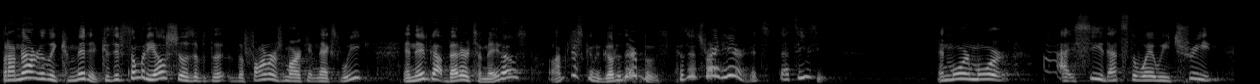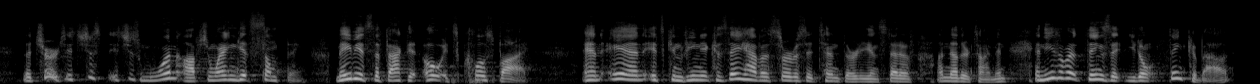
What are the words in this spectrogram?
But I'm not really committed because if somebody else shows up at the, the farmer's market next week and they've got better tomatoes, I'm just going to go to their booth because it's right here. It's, that's easy. And more and more, I see that's the way we treat the church. It's just, it's just one option where I can get something. Maybe it's the fact that, oh, it's close by. And, and it's convenient because they have a service at 1030 instead of another time. And, and these aren't things that you don't think about.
